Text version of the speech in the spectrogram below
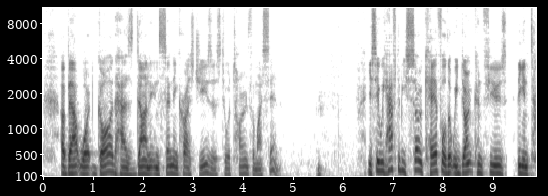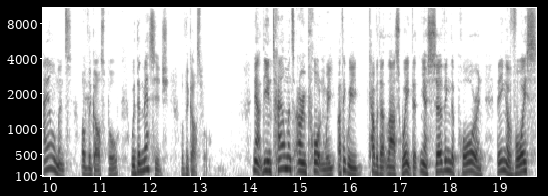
about what God has done in sending Christ Jesus to atone for my sin. You see, we have to be so careful that we don't confuse the entailments of the gospel with the message of the gospel. Now, the entailments are important. We, I think we covered that last week that, you know, serving the poor and being a voice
